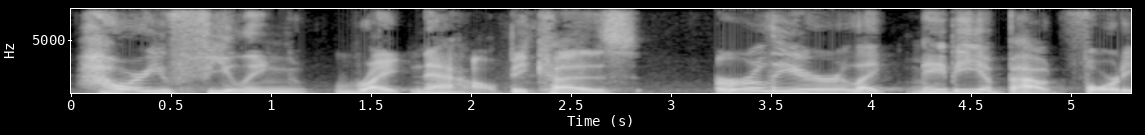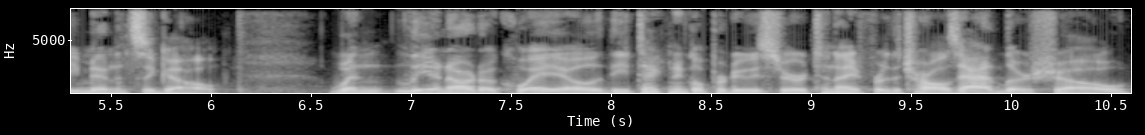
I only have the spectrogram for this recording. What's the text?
how are you feeling right now? Because earlier, like maybe about 40 minutes ago, when Leonardo Coelho, the technical producer tonight for the Charles Adler show,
